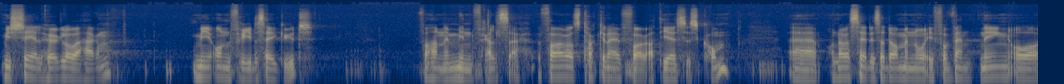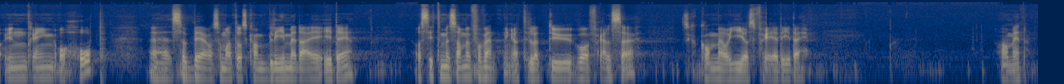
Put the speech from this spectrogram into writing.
Min sjel høglover Herren. Min ånd fryder seg Gud. For han er min frelser. Far, oss takker deg for at Jesus kom. Eh, og Når jeg ser disse damene nå i forventning og undring og håp, eh, så ber vi om at vi kan bli med deg i det. Og sitte med samme forventninger til at du, vår frelser, skal komme og gi oss fred i deg. Amen.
